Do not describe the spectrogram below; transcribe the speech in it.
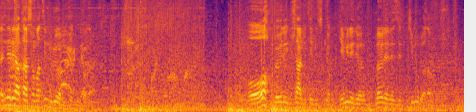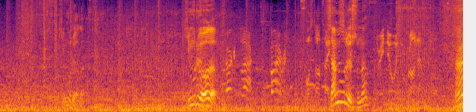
Ben nereye atarsam atayım vuruyorum teknik olarak. Oh böyle güzel bir temizlik yok. Yemin ediyorum böyle lezzet. Kim vuruyor lan? Kim vuruyor lan? Kim vuruyor oğlum? Sen mi vuruyorsun lan? Ha?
